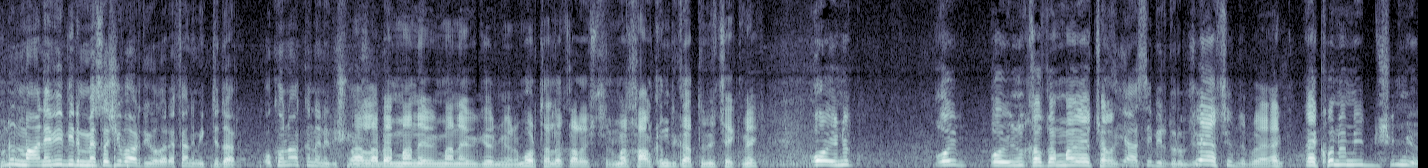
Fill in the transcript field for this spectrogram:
Bunun manevi bir mesajı var diyorlar efendim iktidar. O konu hakkında ne düşünüyorsunuz? Vallahi ben manevi manevi görmüyorum. Ortalığı karıştırmak, halkın dikkatini çekmek, oyunu oy, oyunu kazanmaya çalışıyor. Siyasi bir durum diyor. Siyasidir bu. Ek- Ekonomiyi düşünmüyor.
